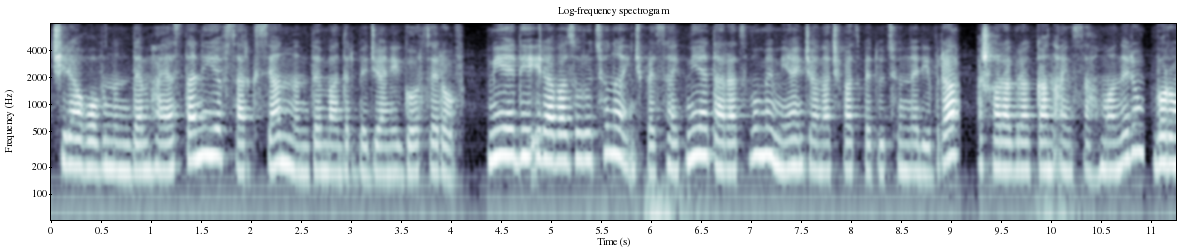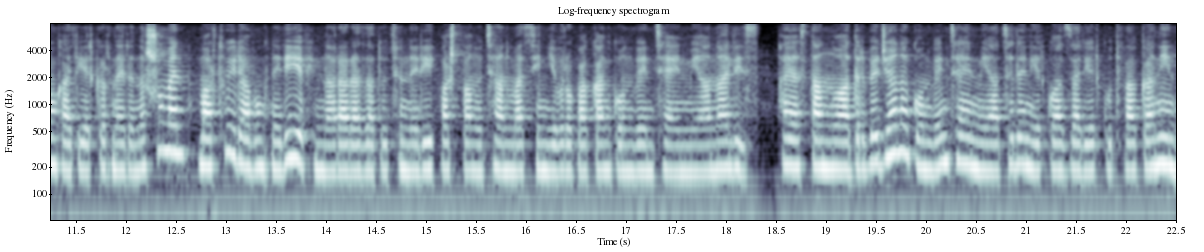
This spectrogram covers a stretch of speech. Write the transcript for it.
Չիրաղովն ընդդեմ Հայաստանի եւ Սարգսյանն ընդդեմ Ադրբեջանի գործերով։ Միեդի իրավազորությունը, ինչպես հայտնի է, տարածվում է միայն ճանաչված պետությունների վրա աշխարհագրական այն սահմաններում, որոնք այդ երկրները նշում են մարդու իրավունքների եւ հիմնարար ազատությունների պաշտպանության մասին Եվրոպական կոնվենցիային միանալիս։ Հայաստանն ու Ադրբեջանը կոնվենցիային միացել են 2002 թվականին։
